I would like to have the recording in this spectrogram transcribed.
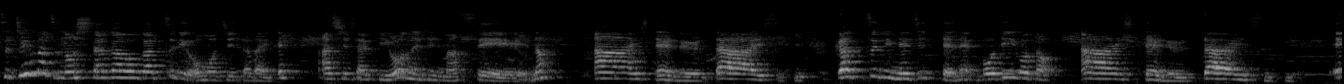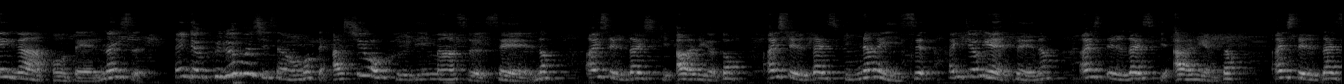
土松の下側をがっつりお持ちいただいて足先をねじります。せーの。愛してる大好き。がっつりねじってねボディごと。愛してる大好き。笑顔でナイス。はいではくるぶしさんを持って足を振ります。せーの。愛してる大好き。ありがとう。愛してる大好き。ナイス。はい上下。せーの。愛してる大好きありがとう。愛してる大好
